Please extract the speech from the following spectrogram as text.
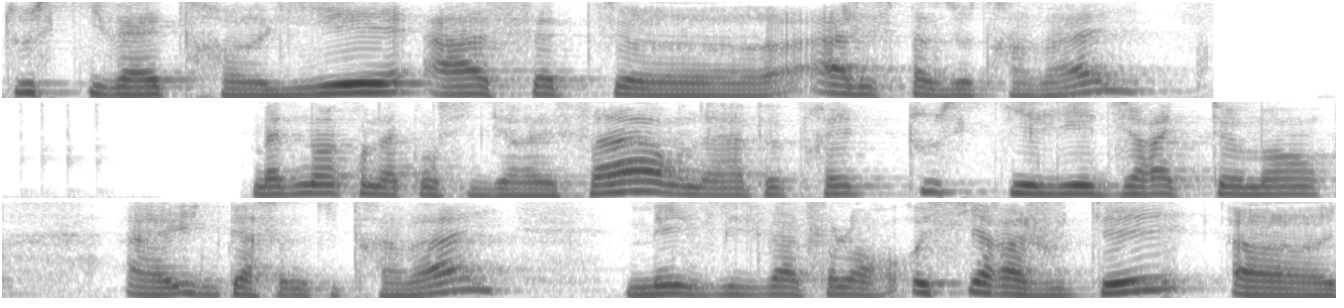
tout ce qui va être lié à, cette, à l'espace de travail. Maintenant qu'on a considéré ça, on a à peu près tout ce qui est lié directement à une personne qui travaille, mais il va falloir aussi rajouter euh,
